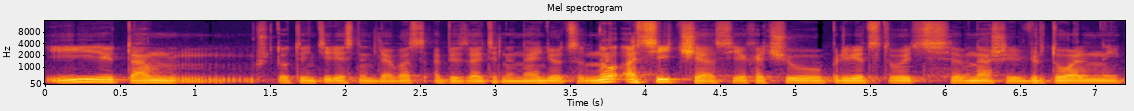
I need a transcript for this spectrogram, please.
и там что-то интересное для вас обязательно найдется. Ну, а сейчас я хочу приветствовать в нашей виртуальной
